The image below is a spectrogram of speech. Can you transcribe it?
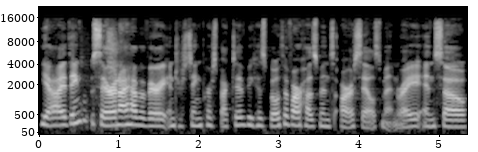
Yeah, I think Sarah and I have a very interesting perspective because both of our husbands are salesmen, right? And so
